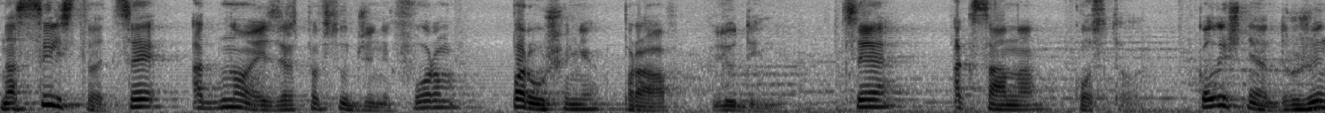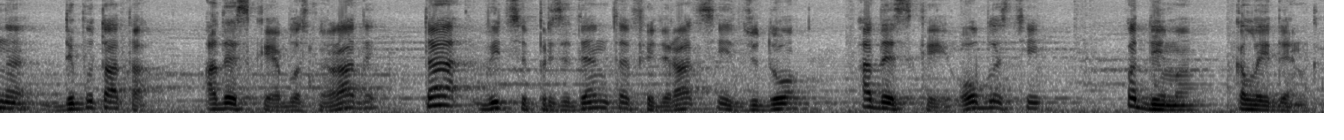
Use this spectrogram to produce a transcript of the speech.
Насильство це одно із розповсюджених форм порушення прав людини. Це Оксана Костова, колишня дружина депутата Одеської обласної ради та віце-президента Федерації дзюдо Одеської області Вадима Калайденка.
